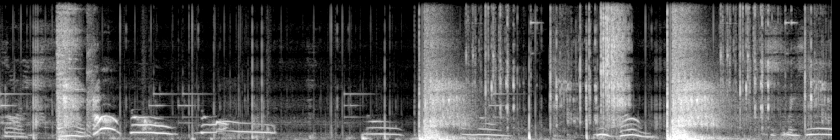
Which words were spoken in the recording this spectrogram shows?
Him. I knew it. no! No! No! Oh no! He's dumb. He's right here.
